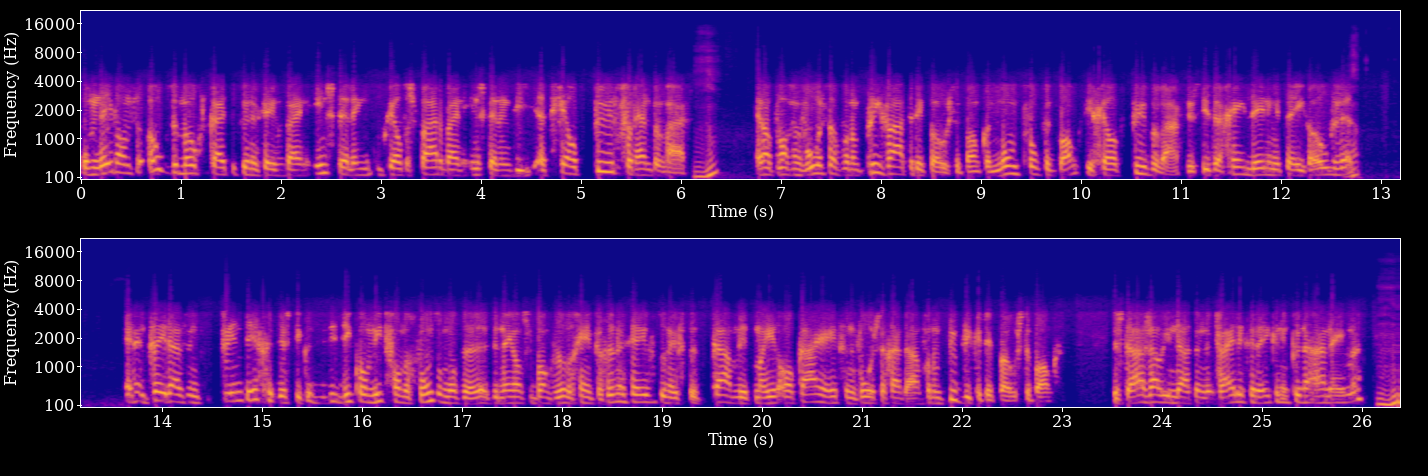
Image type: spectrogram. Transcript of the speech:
Om Nederland ook de mogelijkheid te kunnen geven bij een instelling, om geld te sparen bij een instelling die het geld puur voor hen bewaart. Mhm. En dat was een voorstel van een private depositobank, een non-profit bank die geld puur bewaart. Dus die er geen leningen tegenover zet. Ja. En in 2020, dus die, die, die kwam niet van de grond, omdat de, de Nederlandse bank wilde geen vergunning geven. Toen heeft het Kamerlid Mahir Alkaya heeft een voorstel gedaan voor een publieke depositobank. Dus daar zou je inderdaad een veilige rekening kunnen aannemen. Mhm.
